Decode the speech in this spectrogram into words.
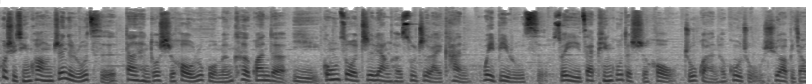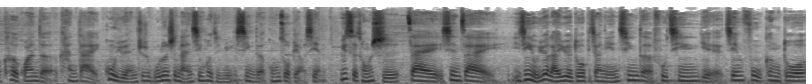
或许情况真的如此，但很多时候，如果我们客观的以工作质量和素质来看，未必如此。所以在评估的时候，主管和雇主需要比较客观的看待雇员，就是无论是男性或者女性的工作表现。与此同时，在现在已经有越来越多比较年轻的父亲也肩负更多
